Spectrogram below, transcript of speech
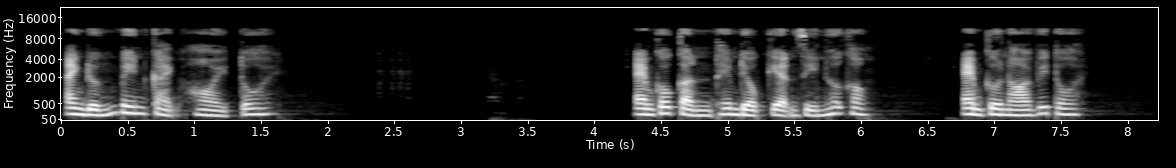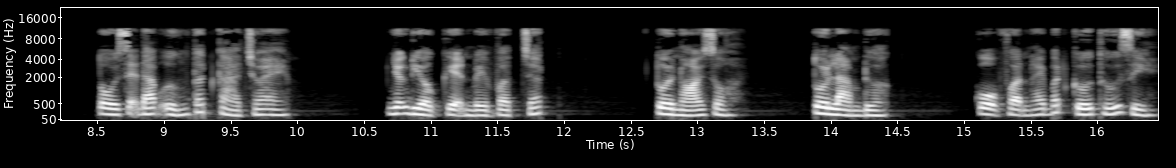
anh đứng bên cạnh hỏi tôi. Em có cần thêm điều kiện gì nữa không? Em cứ nói với tôi. Tôi sẽ đáp ứng tất cả cho em. Những điều kiện về vật chất. Tôi nói rồi. Tôi làm được. Cổ phần hay bất cứ thứ gì.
